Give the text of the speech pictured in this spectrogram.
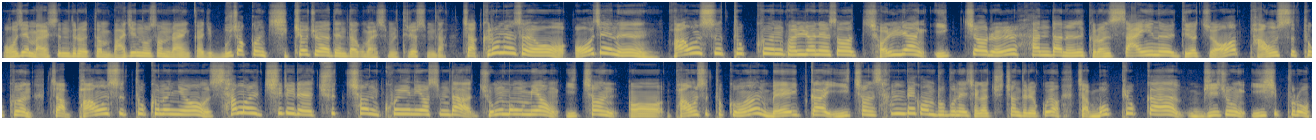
어제 말씀드렸던 마지노선 라인까지 무조건 지켜줘야 된다고 말씀을 드렸습니다. 자, 그러면서요. 어제는 바운스 토큰 관련해서 전량 익절을 한다는 그런 사인을 드렸죠. 바운스 토큰. 자, 바운스 토큰은요. 3월 7일에 추천 코인이었습니다. 종목명 2000 어, 바운스 토큰 매입가 2,300원 부분에 제가 추천드렸고요. 자, 목표가 비중 20%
